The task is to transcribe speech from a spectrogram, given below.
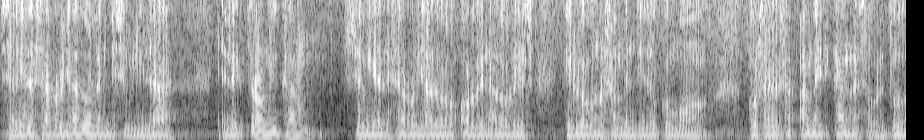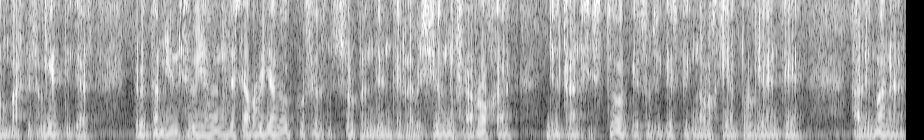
se había desarrollado la invisibilidad electrónica, se había desarrollado ordenadores que luego nos han vendido como cosas americanas, sobre todo más que soviéticas, pero también se habían desarrollado cosas sorprendentes, la visión infrarroja, el transistor, que eso sí que es tecnología propiamente alemana,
